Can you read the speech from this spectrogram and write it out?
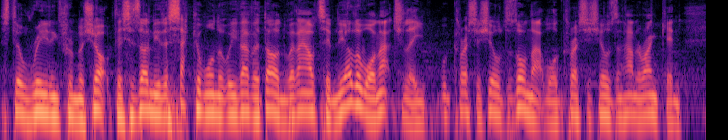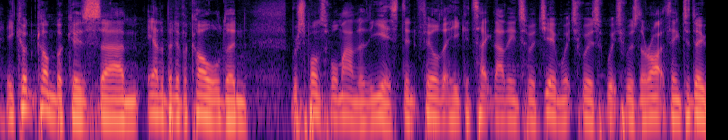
still reeling from the shock. This is only the second one that we've ever done without him. The other one, actually, when Claressa Shields was on that one, Claressa Shields and Hannah Rankin, he couldn't come because um, he had a bit of a cold and responsible man that he is didn't feel that he could take that into a gym, which was which was the right thing to do.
